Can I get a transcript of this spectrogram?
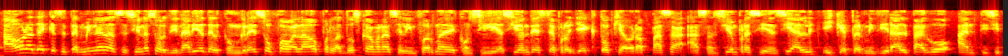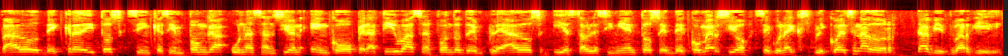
A horas de que se terminen las sesiones ordinarias del Congreso, fue avalado por las dos cámaras el informe de conciliación de este proyecto que ahora pasa a sanción presidencial y que permitirá el pago anticipado de créditos sin que se imponga una sanción en cooperativas, fondos de empleados y establecimientos de comercio, según explicó el senador David Barguil.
